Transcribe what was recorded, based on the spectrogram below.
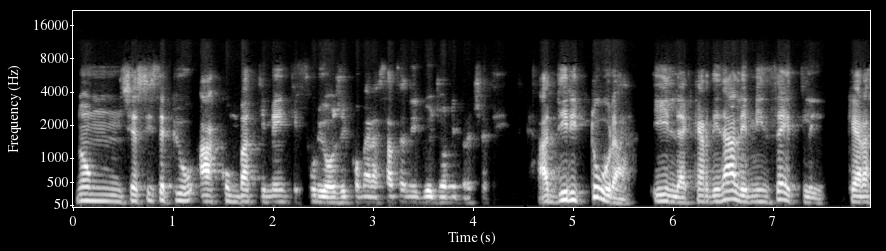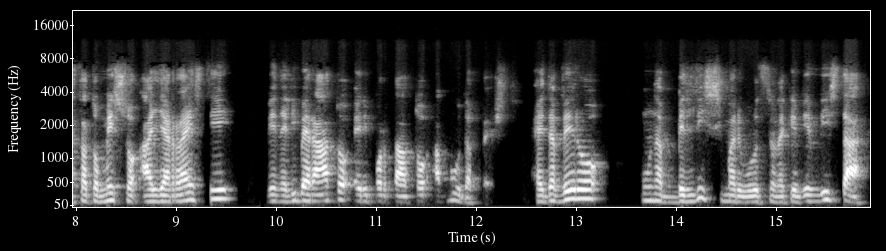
non si assiste più a combattimenti furiosi come era stato nei due giorni precedenti. Addirittura il cardinale Minzetli, che era stato messo agli arresti, viene liberato e riportato a Budapest. È davvero una bellissima rivoluzione che viene vista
